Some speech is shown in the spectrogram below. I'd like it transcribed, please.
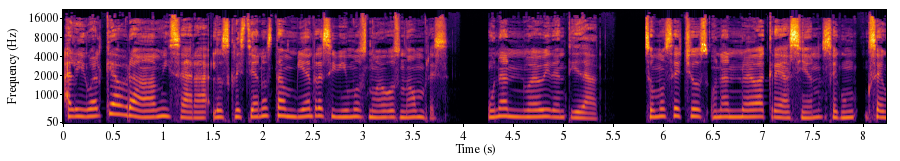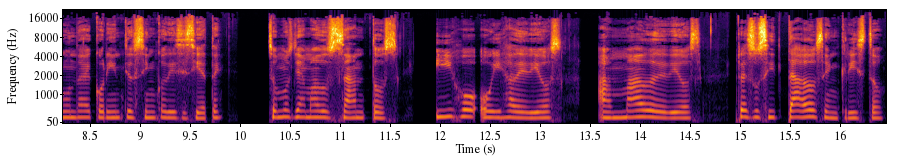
Al igual que Abraham y Sara, los cristianos también recibimos nuevos nombres, una nueva identidad. Somos hechos una nueva creación, según 2 Corintios 5:17. Somos llamados santos, hijo o hija de Dios, amado de Dios, resucitados en Cristo,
